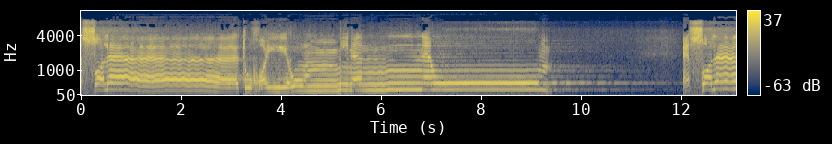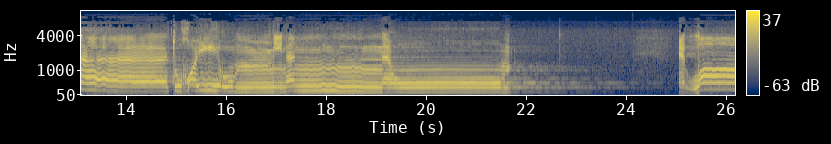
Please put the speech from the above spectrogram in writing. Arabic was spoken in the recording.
الصلاة خير من النوم. الصلاة خير من النوم. الله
